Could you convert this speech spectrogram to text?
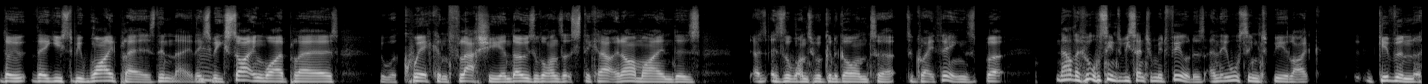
those there used to be wide players, didn't they? They used to be Mm. exciting wide players who were quick and flashy, and those were the ones that stick out in our mind as as, as the ones who are going to go on to to great things. But now they all seem to be central midfielders, and they all seem to be like given a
